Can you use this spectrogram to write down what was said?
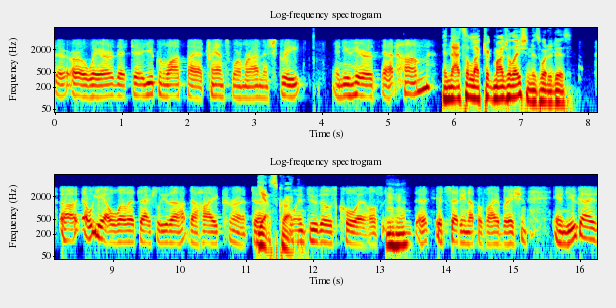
are, are aware that uh, you can walk by a transformer on the street and you hear that hum. And that's electric modulation, is what it is. Uh, oh yeah, well it's actually the the high current uh, Yes, correct. going through those coils, and uh, it's setting up a vibration. And you guys,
